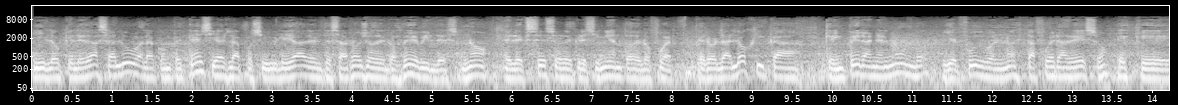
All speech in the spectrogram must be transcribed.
y lo que le da salud a la competencia es la posibilidad del desarrollo de los débiles, no el exceso de crecimiento de los fuertes. Pero la lógica que impera en el mundo, y el fútbol no está fuera de eso, es que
